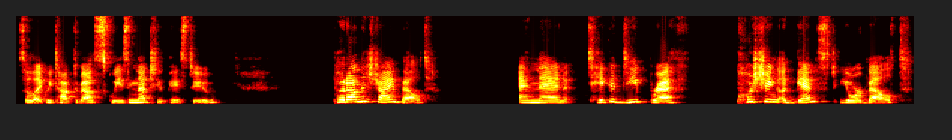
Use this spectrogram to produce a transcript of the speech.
So, like we talked about, squeezing that toothpaste tube. Put on this giant belt and then take a deep breath, pushing against your belt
